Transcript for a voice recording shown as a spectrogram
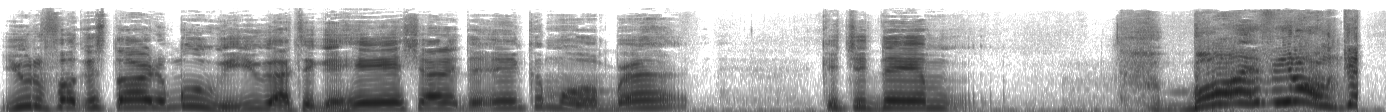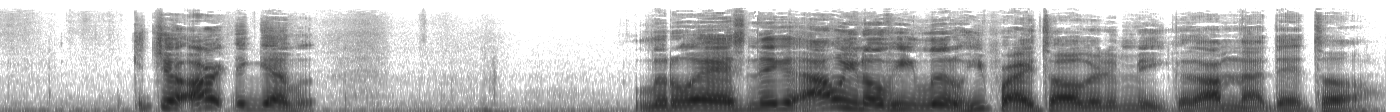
you the fucking star of the movie. You gotta take a headshot at the end. Come on, bruh. Get your damn, Boy, if you don't get get your art together. Little ass nigga. I don't even know if he little. He probably taller than me because I'm not that tall.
